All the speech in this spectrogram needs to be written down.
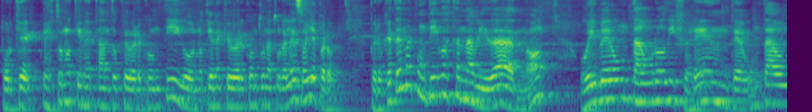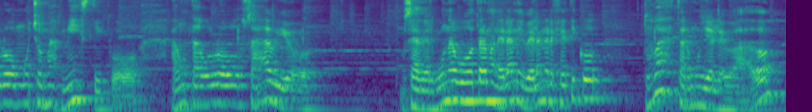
porque esto no tiene tanto que ver contigo, no tiene que ver con tu naturaleza. Oye, pero, pero ¿qué tema contigo esta Navidad, no? Hoy veo un Tauro diferente, un Tauro mucho más místico, a un Tauro sabio. O sea, de alguna u otra manera a nivel energético, tú vas a estar muy elevado.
